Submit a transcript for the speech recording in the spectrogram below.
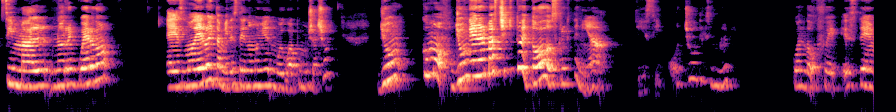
Si mal no recuerdo. Es modelo y también está yendo muy bien. Muy guapo muchacho. Jung, como, Jung era el más chiquito de todos. Creo que tenía 18, 19. Cuando fue este...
